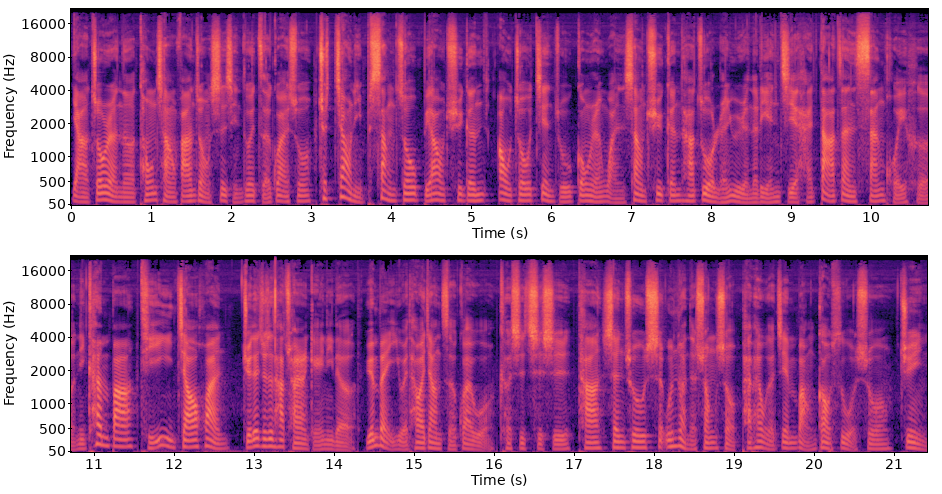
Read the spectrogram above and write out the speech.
亚洲人呢，通常发生这种事情都会责怪说：“就叫你上周不要去跟澳洲建筑工人晚上去跟他做人与人的连接，还大战三回合，你看吧，提议交换。”绝对就是他传染给你的。原本以为他会这样责怪我，可是此时他伸出是温暖的双手，拍拍我的肩膀，告诉我说：“Gene，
